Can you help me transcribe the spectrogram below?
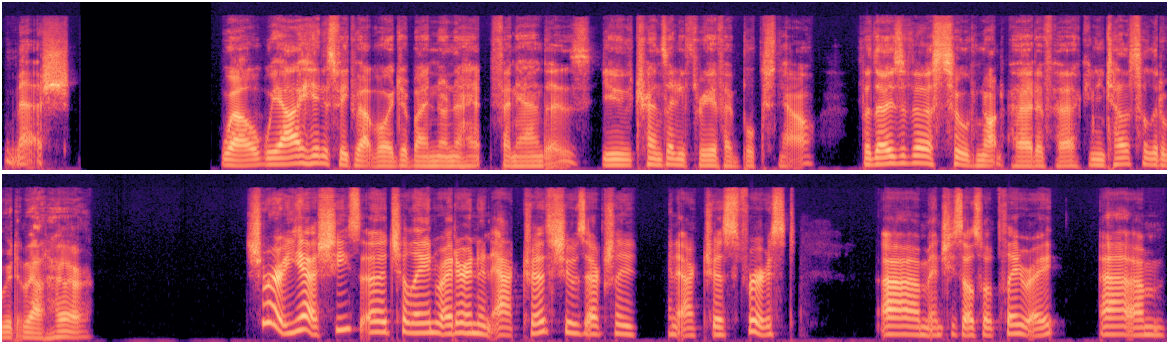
mesh. Well, we are here to speak about Voyager by Nona Fernandez. You've translated three of her books now. For those of us who have not heard of her, can you tell us a little bit about her? Sure. Yeah, she's a Chilean writer and an actress. She was actually an actress first, um, and she's also a playwright. Um,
